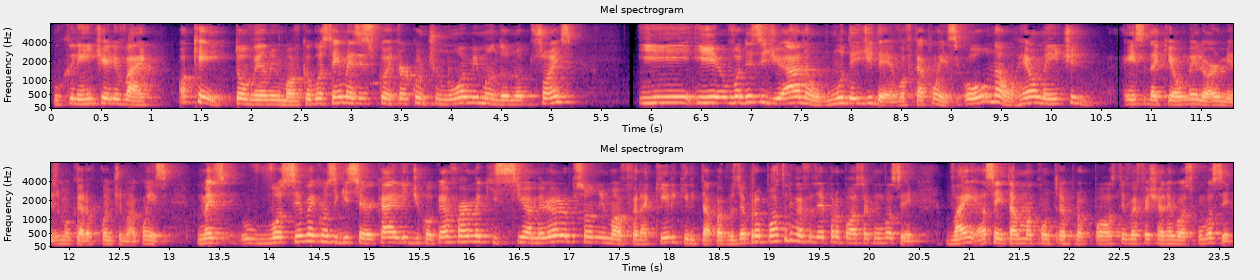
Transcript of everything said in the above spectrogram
o cliente ele vai ok, estou vendo um imóvel que eu gostei, mas esse corretor continua me mandando opções e, e eu vou decidir, ah não, mudei de ideia, vou ficar com esse. Ou não, realmente esse daqui é o melhor mesmo, eu quero continuar com esse. Mas você vai conseguir cercar ele de qualquer forma que se a melhor opção do imóvel for aquele que ele está para fazer a proposta, ele vai fazer a proposta com você. Vai aceitar uma contraproposta e vai fechar negócio com você.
